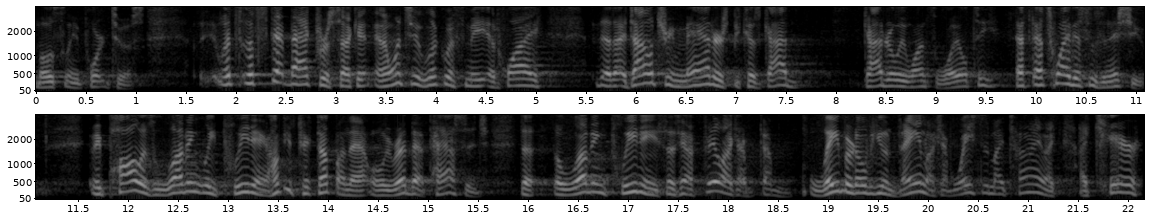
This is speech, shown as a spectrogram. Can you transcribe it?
mostly important to us. Let's, let's step back for a second, and I want you to look with me at why that idolatry matters because God God really wants loyalty? That, that's why this is an issue. I mean, Paul is lovingly pleading. I hope you picked up on that when we read that passage. The, the loving pleading, he says, you know, I feel like I've, I've labored over you in vain, like I've wasted my time. Like I care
